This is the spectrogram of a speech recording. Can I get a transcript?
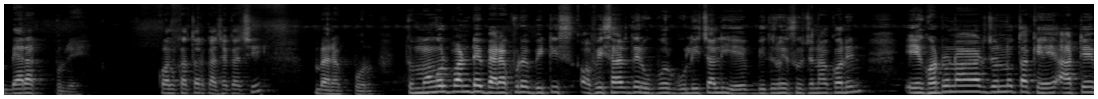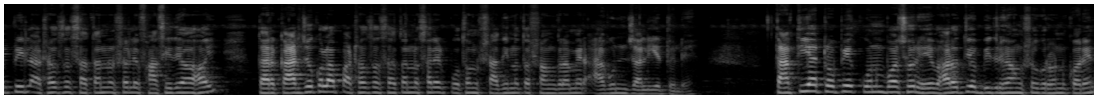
ব্যারাকপুরে, কলকাতার কাছাকাছি। ব্যারাকপুর। তো মঙ্গল পাণ্ডে ব্যারাকপুরে ব্রিটিশ অফিসারদের উপর গুলি চালিয়ে বিদ্রোহের সূচনা করেন। এ ঘটনার জন্য তাকে আটই এপ্রিল আঠারোশো সাতান্ন সালে ফাঁসি দেওয়া হয়। তার কার্যকলাপ আঠারোশো সাতান্ন সালের প্রথম স্বাধীনতা সংগ্রামের আগুন জ্বালিয়ে তোলে। তাঁতিয়া টোপে কোন বছরে ভারতীয় বিদ্রোহে অংশগ্রহণ করেন?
